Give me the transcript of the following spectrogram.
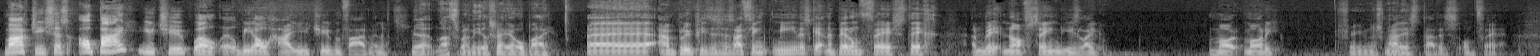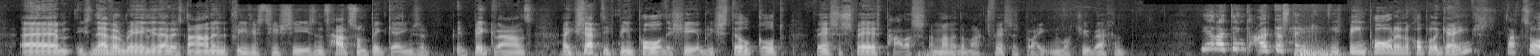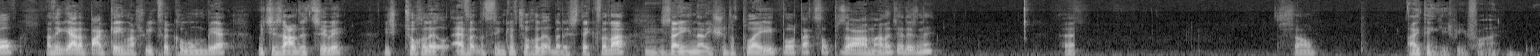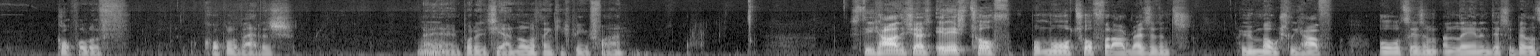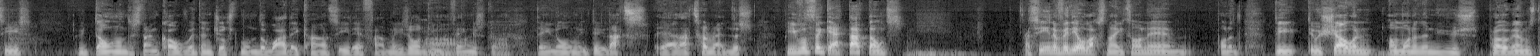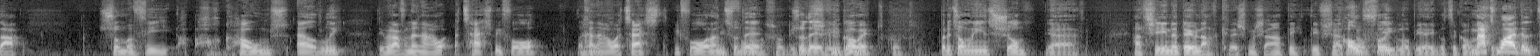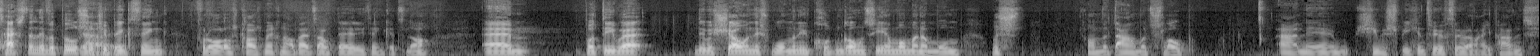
Mark G says, oh, bye, YouTube. Well, it'll be oh, hi, YouTube in five minutes. Yeah, that's when he'll say, "Oh, bye." Uh, and Blue Peter says, I think Mina's getting a bit unfair stick and written off saying he's like Mor- Mori. Famous That is, that is unfair. Um, he's never really let us down in the previous two seasons. Had some big games in big grounds. Except he's been poor this year, but he's still good versus Spurs, Palace, and man of the match versus Brighton. What do you reckon? Yeah, I think I just think he's been poor in a couple of games. That's all. I think he had a bad game last week for Colombia, which is added to it. He's took a little Everton. I think have took a little bit of stick for that, mm. saying that he should have played. But that's up to our manager, isn't it? So. I think he's been fine. Couple of couple of errors, uh, but in general, I think he's been fine. Steve Hardy says it is tough, but more tough for our residents who mostly have autism and learning disabilities, who don't understand COVID and just wonder why they can't see their families or do Oh, the things God. they normally do. That's yeah, that's horrendous. People forget that, don't. I seen a video last night on um one of the, they were showing on one of the news programs that some of the homes elderly they were having an hour a test before like right. an hour test beforehand before, so they so they, so they could, could go it good. but it's only in some yeah I'd seen her doing that Christmas, aren't they? They've said Hopefully. so people will be able to go and, and that's see. why the test in Liverpool's yeah, such a big yeah. thing for all those cosmic knobheads out there who think it's not. Um, but they were they were showing this woman who couldn't go and see her mum and her mum was on the downward slope. And um, she was speaking to her through an iPad and she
